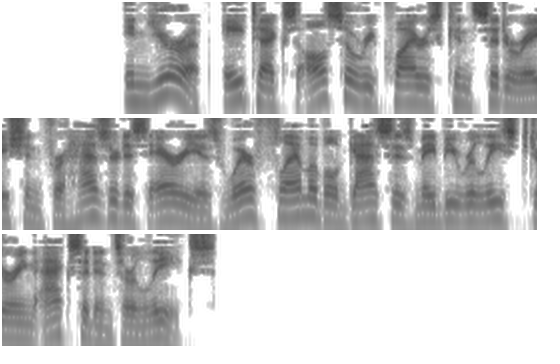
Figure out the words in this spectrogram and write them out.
In Europe, ATEX also requires consideration for hazardous areas where flammable gases may be released during accidents or leaks.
